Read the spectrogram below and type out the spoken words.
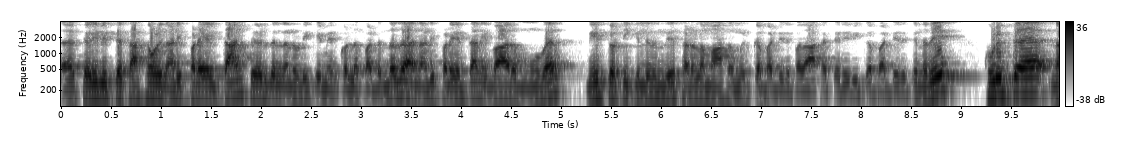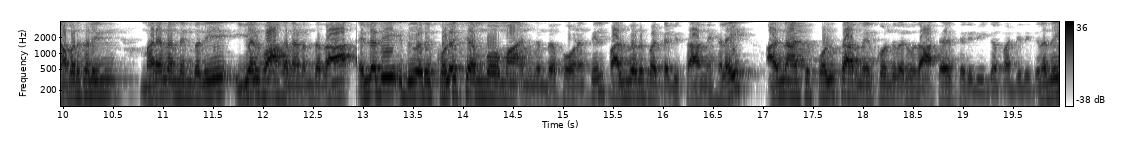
அஹ், தெரிவித்த தகவலின் அடிப்படையில் தான் தேடுதல் நடவடிக்கை மேற்கொள்ளப்பட்டிருந்தது. அதன் அடிப்படையில் தான் இவ்வாறு மூவர் நீர்த்தொட்டிக்கிலிருந்து சடலமாக மீட்கப்பட்டிருப்பதாக தெரிவிக்கப்பட்டிருக்கிறது குறித்த நபர்களின் மரணம் என்பது இயல்பாக நடந்ததா? அல்லது இது ஒரு கொலை சம்பவமா என்கின்ற கோணத்தில் பல்வேறுபட்ட விசாரணைகளை அந்நாட்டு போலீசார் மேற்கொண்டு வருவதாக தெரிவிக்கப்பட்டிருக்கிறது.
